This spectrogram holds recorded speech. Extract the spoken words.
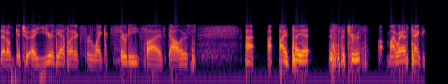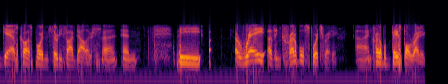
that'll get you a year of the Athletic for like thirty-five dollars. Uh, I, I tell you, this is the truth. My last tank of gas cost more than thirty-five dollars, uh, and the array of incredible sports writing, uh, incredible baseball writing,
